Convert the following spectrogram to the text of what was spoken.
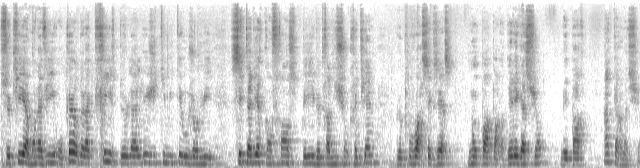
ce qui est, à mon avis, au cœur de la crise de la légitimité aujourd'hui, c'est-à-dire qu'en France, pays de tradition chrétienne, le pouvoir s'exerce non pas par délégation, mais par incarnation.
